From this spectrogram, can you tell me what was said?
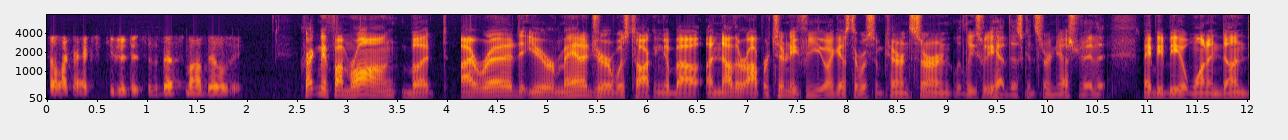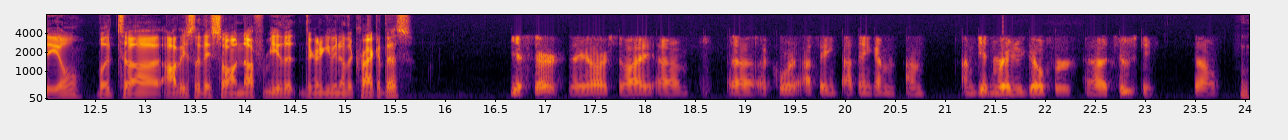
felt like I executed it to the best of my ability. Correct me if I'm wrong, but I read your manager was talking about another opportunity for you. I guess there was some concern, at least we had this concern yesterday, that maybe it'd be a one and done deal. But uh, obviously, they saw enough from you that they're going to give you another crack at this. Yes, sir, they are. So I, um, uh, of course, I think I think I'm I'm I'm getting ready to go for uh, Tuesday. So hmm.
